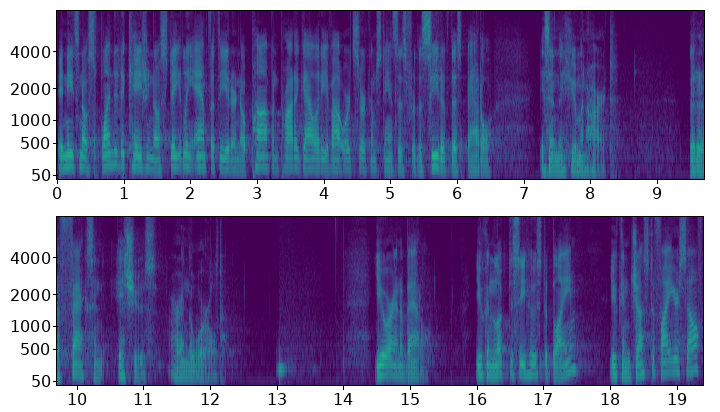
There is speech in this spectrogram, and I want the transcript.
It needs no splendid occasion, no stately amphitheater, no pomp and prodigality of outward circumstances, for the seat of this battle is in the human heart. But its effects and issues are in the world. You are in a battle. You can look to see who's to blame. You can justify yourself.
